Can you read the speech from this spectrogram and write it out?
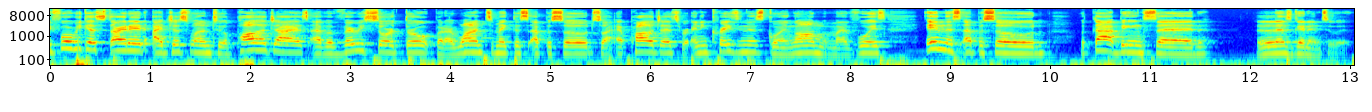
Before we get started, I just wanted to apologize. I have a very sore throat, but I wanted to make this episode, so I apologize for any craziness going on with my voice in this episode. With that being said, let's get into it.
